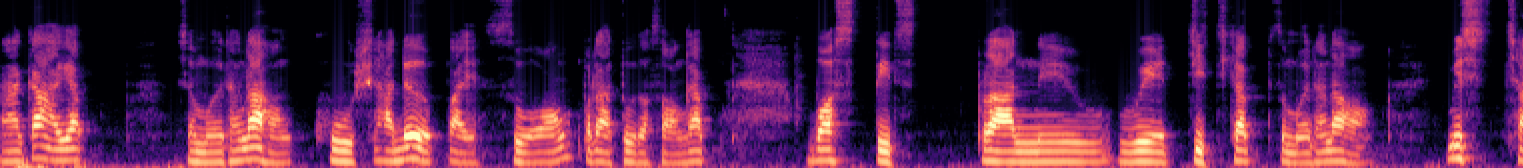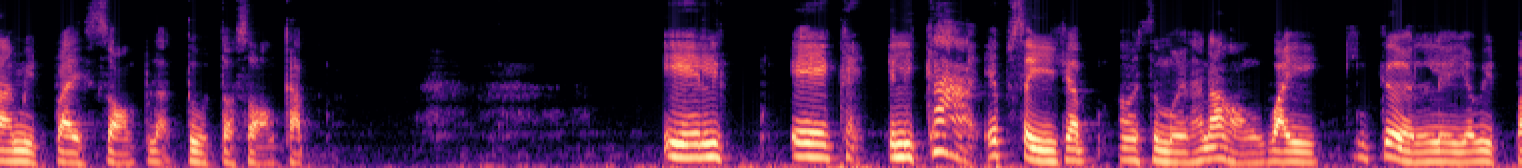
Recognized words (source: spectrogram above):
ฮาก้าครับเสมอทางด้านของคูชาเดอร์ไป 2 ประตูต่อ2ครับบอสติสปราเนเวจิชครับเสมอทางด้านของมิชชามิดไป 2 ประตูต่อ2ครับ เอลิเอเอลิก้าเอฟซีครับ เอาเสมอทางด้านของไวกิ้งเกอร์เลยวิดไป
